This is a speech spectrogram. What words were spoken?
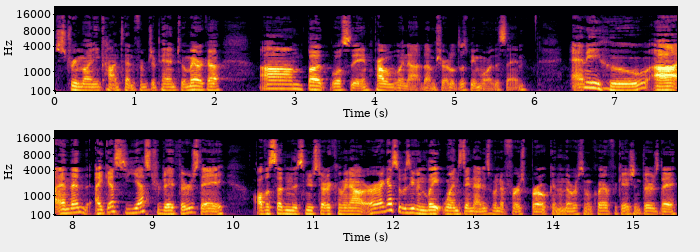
streamlining content from Japan to America. Um, but we'll see. Probably not. I'm sure it'll just be more of the same. Anywho, uh, and then I guess yesterday, Thursday, all of a sudden this news started coming out, or I guess it was even late Wednesday night is when it first broke, and then there was some clarification Thursday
